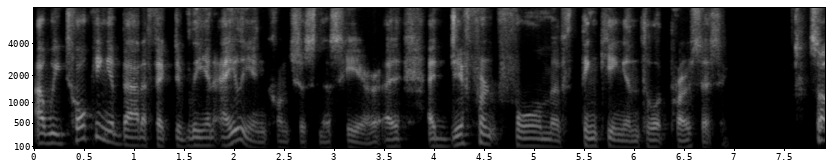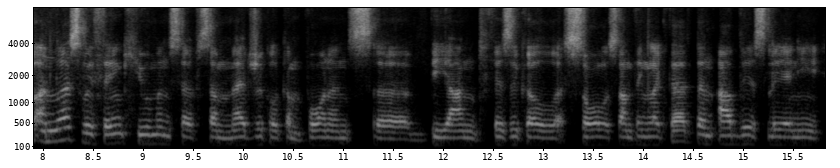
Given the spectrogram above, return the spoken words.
are we talking about effectively an alien consciousness here, a, a different form of thinking and thought processing? So, unless we think humans have some magical components uh, beyond physical soul or something like that, then obviously any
